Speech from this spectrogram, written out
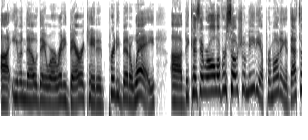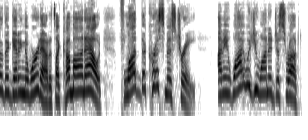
Uh, even though they were already barricaded pretty bit away, uh, because they were all over social media promoting it. That's how they're getting the word out. It's like, come on out, flood the Christmas tree. I mean, why would you want to disrupt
